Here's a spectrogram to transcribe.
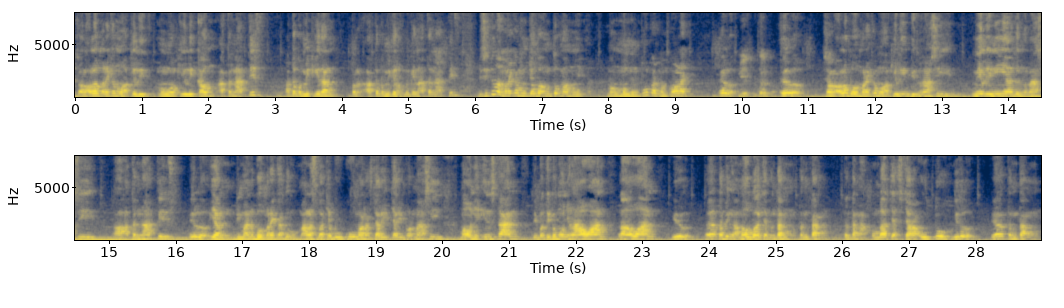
seolah-olah mereka mewakili mewakili kaum alternatif atau pemikiran per- atau pemikiran-pemikiran alternatif di situlah mereka mencoba untuk meng- meng- mengumpulkan mengkolek ya loh betul. Loh, seolah-olah bahwa mereka mewakili generasi milenial, generasi uh, alternatif, iya loh, yang di mana bahwa mereka tuh malas baca buku, malas cari cari informasi, maunya instan, tiba-tiba maunya lawan, lawan, gitu loh. Eh, tapi nggak mau baca tentang tentang tentang membaca secara utuh, gitu loh, ya tentang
